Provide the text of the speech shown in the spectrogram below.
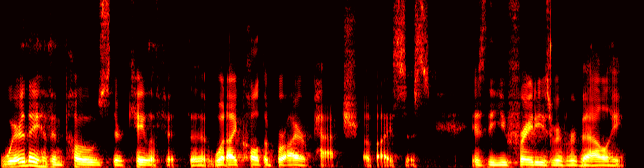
where they have imposed their caliphate, the, what I call the briar patch of ISIS, is the Euphrates River Valley,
